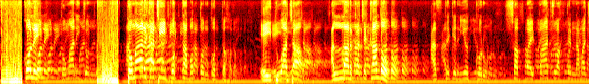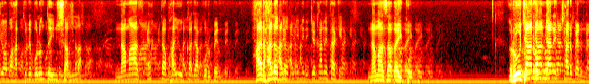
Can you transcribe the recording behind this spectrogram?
সকলে তোমারই জন্য তোমার কাছেই প্রত্যাবর্তন করতে হবে। এই দোয়া চাও, আল্লাহর কাছে কাঁদো। আজ থেকে নিয়ত করুন। সবাই পাঁচ ওয়াক্তের বলুন তো ইনশাআল্লাহ। নামাজ একটা কাজা করবেন। হার হালতে যেখানে নামাজ আদায় রোজা রমজানে ছাড়বেন না।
